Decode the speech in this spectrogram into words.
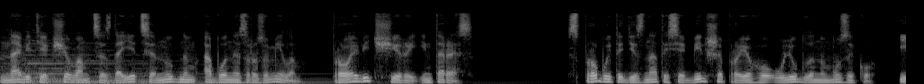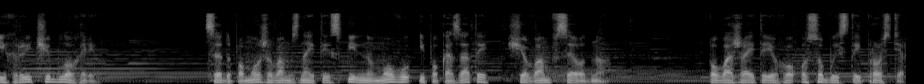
Навіть якщо вам це здається нудним або незрозумілим, проявіть щирий інтерес. Спробуйте дізнатися більше про його улюблену музику, ігри чи блогерів. Це допоможе вам знайти спільну мову і показати, що вам все одно. Поважайте його особистий простір.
